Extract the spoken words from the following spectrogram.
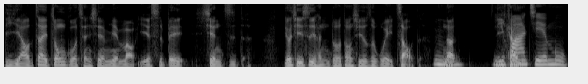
李敖在中国呈现的面貌也是被限制的，尤其是很多东西都是伪造的。嗯、那李花接木，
